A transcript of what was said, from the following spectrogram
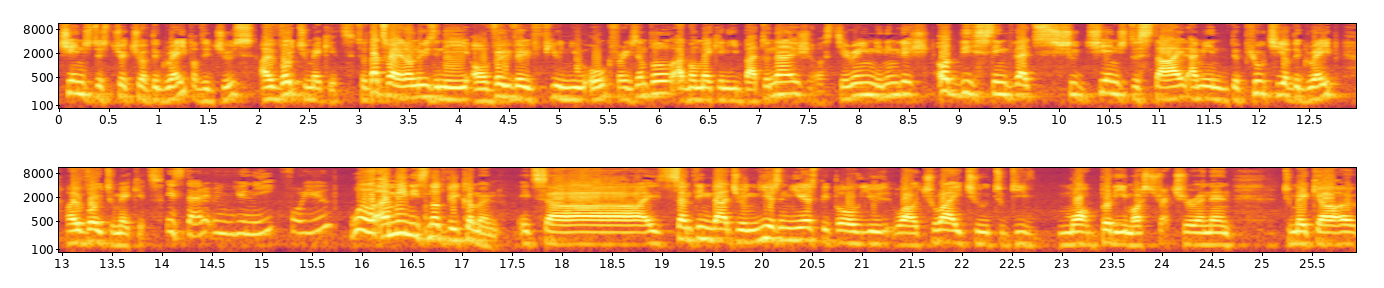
change the structure of the grape of the juice, I avoid to make it. So that's why I don't use any or very very few new oak, for example. I don't make any bâtonnage or stirring in English. All these things that should change the style. I mean the purity of the grape, I avoid to make it. Is that unique for you? Well, I mean, it's not very common. It's uh, it's something that during years and years people use well try to to give more body, more structure, and then to make uh,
